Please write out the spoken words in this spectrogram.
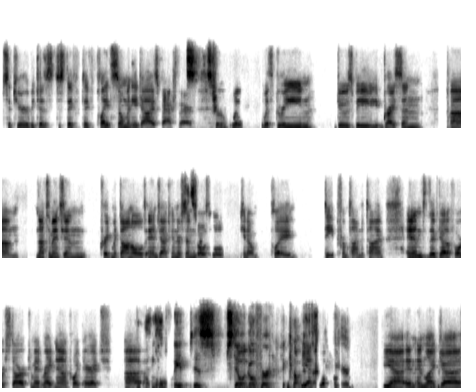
secure because just they've they've played so many guys back there. It's true. With with Green, Gousby, Bryson, um, not to mention Craig McDonald and Jack Henderson That's both right. will, you know, play deep from time to time. And they've got a four star commit right now, Troy Perich. Uh, hopefully is still a gopher. yeah, yeah, and and like uh,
